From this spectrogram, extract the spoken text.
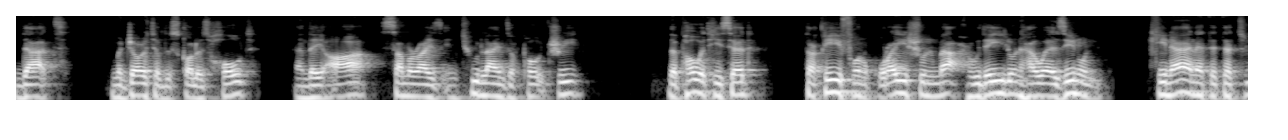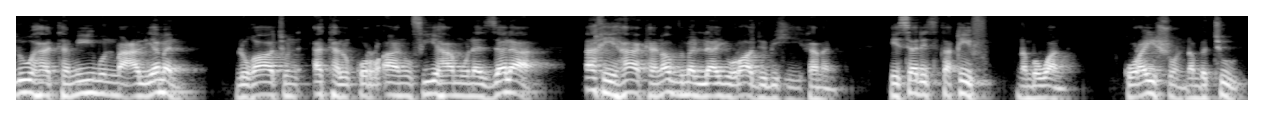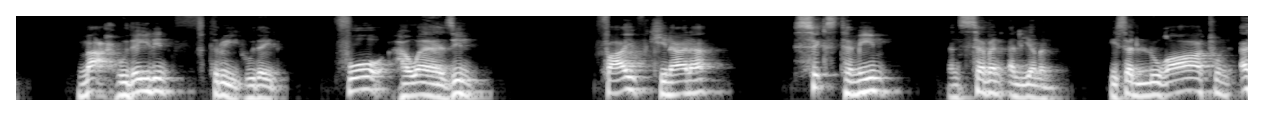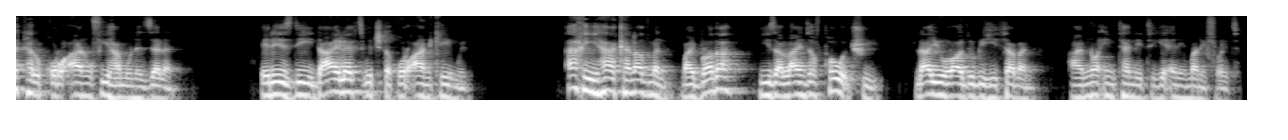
that majority of the scholars hold and they are summarized in two lines of poetry. The poet he said, ثقيف قريش مع حذيل هوازن كنانة تتلوها تميم مع اليمن لغات أتى القرآن فيها منزلا أخي هاك نظما لا يراد به ثمن He said it's ثقيف number one قريش number two مع حذيل three حذيل four هوازن five كنانة six Tamim, and seven Al-Yaman. He said, لغات أتى القرآن فيها منزلا. It is the dialect which the Quran came with. أخي هاك نظما. My brother, these are lines of poetry. لا يراد به ثمن. I'm not intending to get any money for it.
